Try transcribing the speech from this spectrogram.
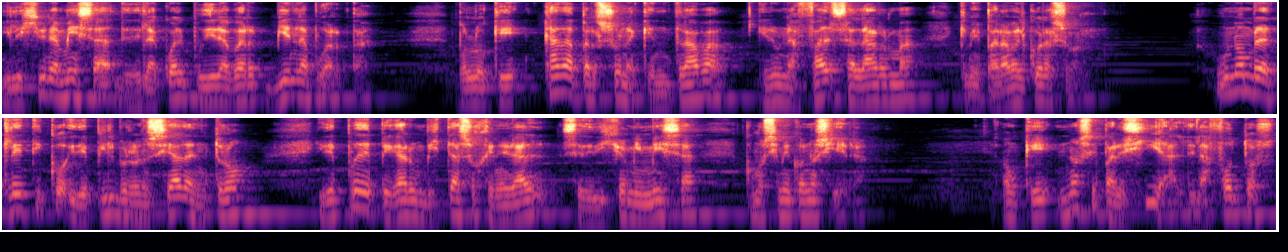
y elegí una mesa desde la cual pudiera ver bien la puerta, por lo que cada persona que entraba era una falsa alarma que me paraba el corazón. Un hombre atlético y de piel bronceada entró y después de pegar un vistazo general se dirigió a mi mesa como si me conociera. Aunque no se parecía al de las fotos,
